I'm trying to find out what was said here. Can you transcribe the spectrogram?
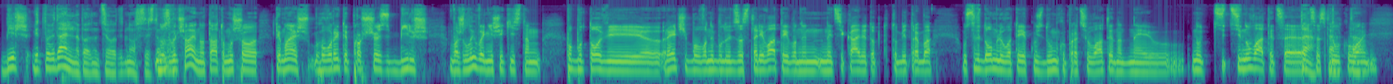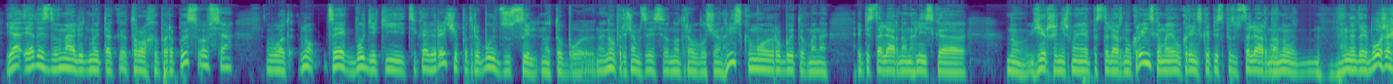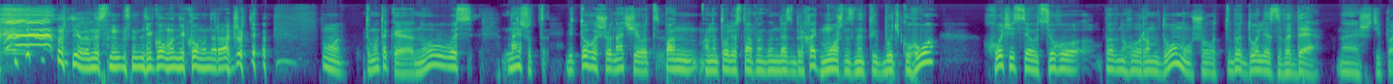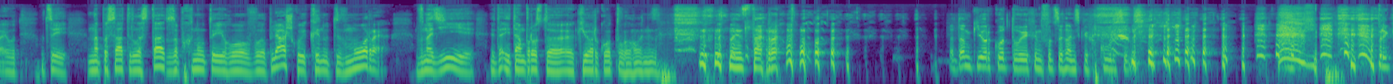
більш відповідально, напевно, цього відноситися. Ну, звичайно, та, тому що ти маєш говорити про щось більш важливе, ніж якісь там побутові речі, бо вони будуть застарівати і вони не цікаві. Тобто тобі треба усвідомлювати якусь думку, працювати над нею, ну, цінувати це так, це спілкування. Так. Я я десь з двома людьми так трохи переписувався. От. Ну, Це як будь-які цікаві речі потребують зусиль над тобою. Ну, Причому це все одно треба було ще англійською мовою робити. В мене епістолярна англійська ну, гірше, ніж моя епістолярна українська, моя українська епістолярна, ну, не дай Боже, нікому нікому не раджу. О, Тому таке. Ну, ось, знаєш, от. Від того, що наче от пан Анатолій Остапенко не дасть брехать, можна знайти будь-кого, хочеться оцього певного рандому, що от тебе доля зведе. Знаєш, типа, і от оцей написати листа, запхнути його в пляшку і кинути в море в надії, і, і там просто QR-код твого на інстаграму. А там QR-код твоїх інфоциганських курсів.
